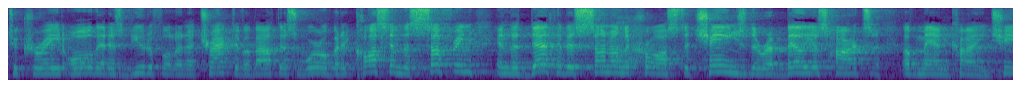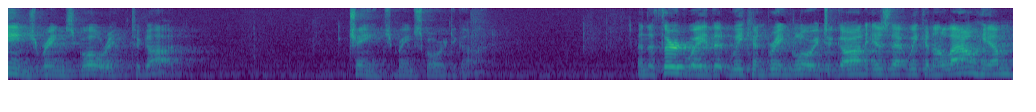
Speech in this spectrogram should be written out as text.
to create all that is beautiful and attractive about this world, but it cost him the suffering and the death of his Son on the cross to change the rebellious hearts of mankind. Change brings glory to God. Change brings glory to God. And the third way that we can bring glory to God is that we can allow Him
